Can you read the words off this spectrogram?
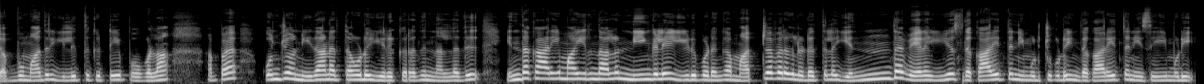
ஜவ்வு மாதிரி இழுத்துக்கிட்டே போகலாம். அப்போ கொஞ்சம் நிதானத்தோடு இருக்கிறது நல்லது. எந்த காரியமாக இருந்தாலும் நீங்களே ஈடுபடுங்க. மற்றவர்களிடத்தில் எந்த வேலையும் இந்த காரியத்தை நீ முடிச்சு கொடு இந்த காரியத்தை நீ செய்ய முடி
